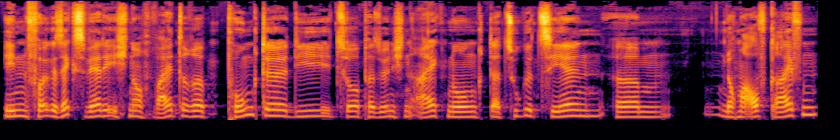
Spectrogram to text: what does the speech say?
In Folge 6 werde ich noch weitere Punkte, die zur persönlichen Eignung dazu gezählen, ähm, nochmal aufgreifen.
